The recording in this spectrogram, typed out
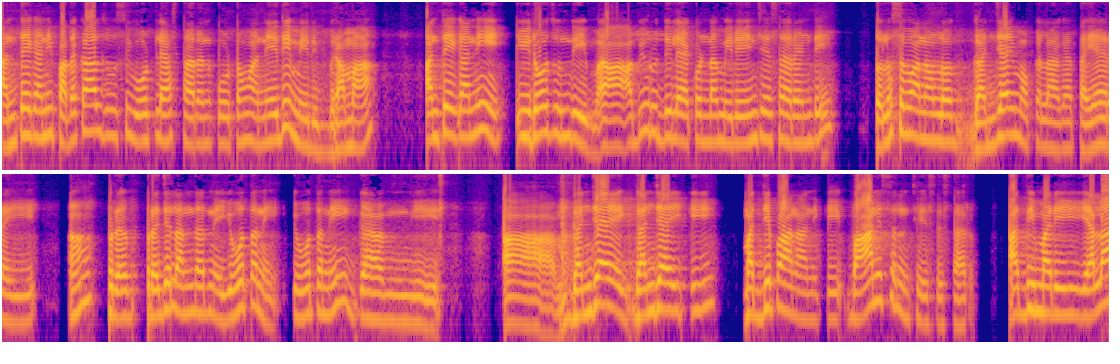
అంతేగాని పథకాలు చూసి ఓట్లేస్తారనుకోవటం అనేది మీది భ్రమ. అంతేగాని ఈరోజు ఉంది అభివృద్ధి లేకుండా మీరు ఏం చేశారండి తులసివనంలో గంజాయి మొక్కలాగా తయారయ్యి ప్ర ప్రజలందరినీ యువతని యువతని గ- గంజాయి గంజాయికి మద్యపానానికి బానిసలను చేసేసారు అది మరి ఎలా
